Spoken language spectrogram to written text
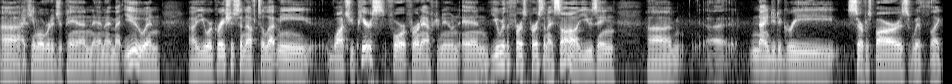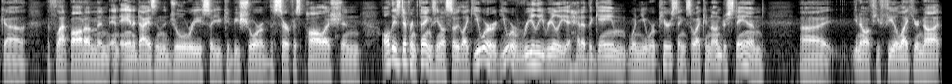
Uh, I came over to Japan and I met you, and uh, you were gracious enough to let me watch you pierce for, for an afternoon, and you were the first person I saw using um, uh, 90 degree surface bars with like uh, the flat bottom and, and anodizing the jewelry so you could be sure of the surface polish and all these different things. You know, so like you were you were really really ahead of the game when you were piercing. So I can understand, uh, you know, if you feel like you're not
